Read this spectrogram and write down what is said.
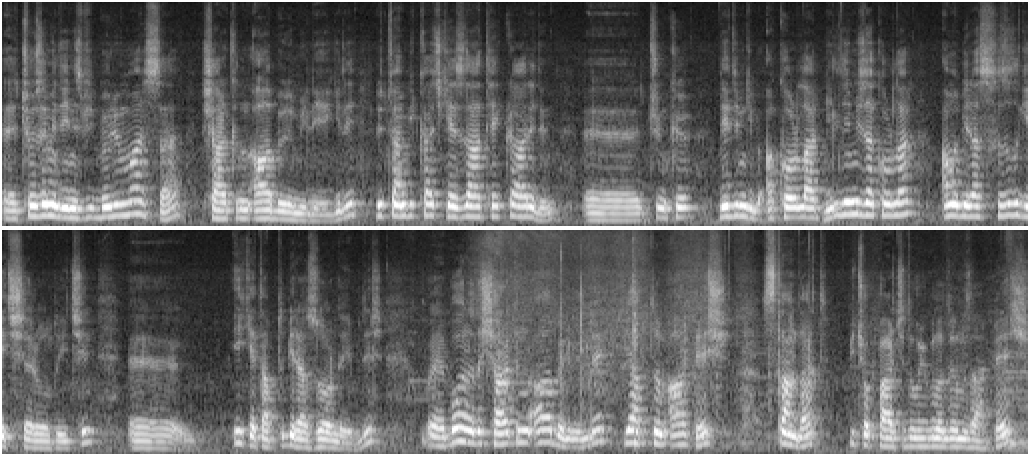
e, çözemediğiniz bir bölüm varsa şarkının A bölümüyle ilgili lütfen birkaç kez daha tekrar edin. E, çünkü dediğim gibi akorlar bildiğimiz akorlar ama biraz hızlı geçişler olduğu için e, ilk etapta biraz zorlayabilir. E, bu arada şarkının A bölümünde yaptığım arpej standart birçok parçada uyguladığımız arpej.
